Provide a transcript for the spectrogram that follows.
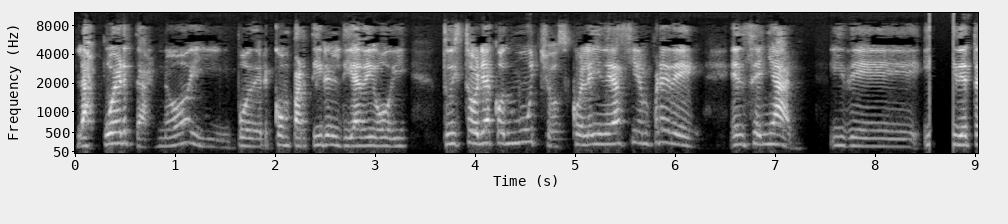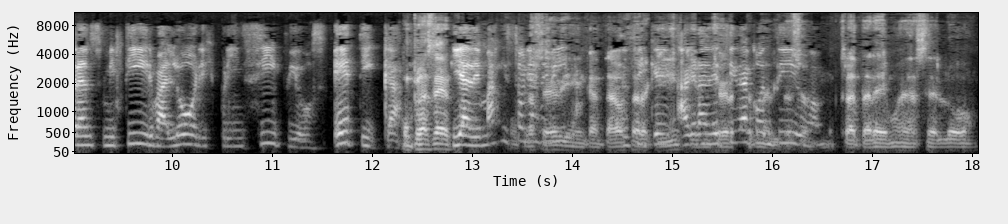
las puertas, ¿no? Y poder compartir el día de hoy tu historia con muchos, con la idea siempre de enseñar y de, y de transmitir valores, principios, ética. Un placer. Y además historias Un placer de y encantado estar que aquí. agradecida contigo. Trataremos de hacerlo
